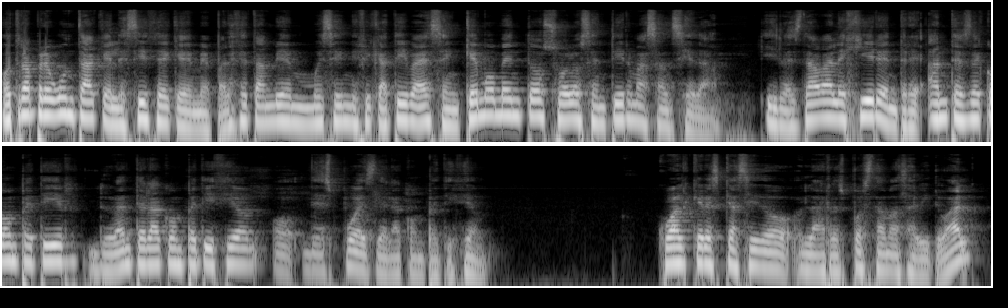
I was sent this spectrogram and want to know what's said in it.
Otra pregunta que les hice que me parece también muy significativa es en qué momento suelo sentir más ansiedad. Y les daba a elegir entre antes de competir, durante la competición o después de la competición. ¿Cuál crees que ha sido la respuesta más habitual?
